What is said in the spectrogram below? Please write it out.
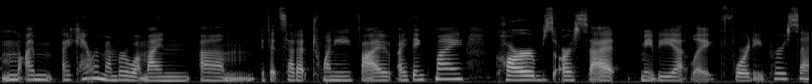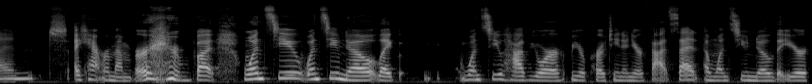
I'm I can't remember what mine um if it's set at 25. I think my carbs are set maybe at like 40%. I can't remember, but once you once you know like once you have your your protein and your fat set and once you know that you're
